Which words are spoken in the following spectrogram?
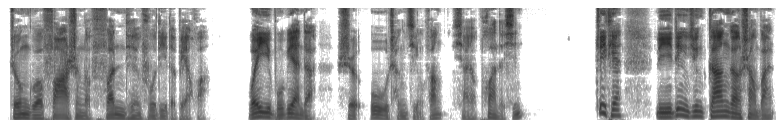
中国发生了翻天覆地的变化，唯一不变的是婺城警方想要破案的心。这天，李定军刚刚上班，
